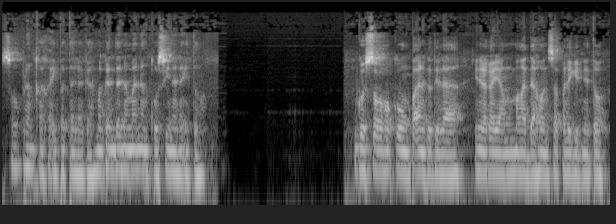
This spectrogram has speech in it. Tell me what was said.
Sobrang kakaiba talaga. Maganda naman ang kusina na ito. Gusto ko kung paano ito nila inilagay ang mga dahon sa paligid nito.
